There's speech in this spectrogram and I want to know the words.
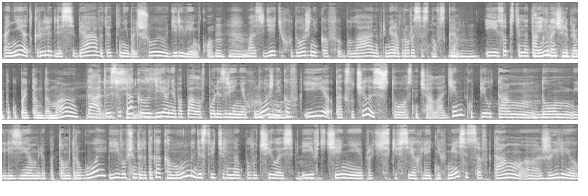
они открыли для себя вот эту небольшую деревеньку. Угу. А среди этих художников была, например, Аврора Сосновская. Угу. И, собственно, так... И они начали прям покупать там дома. Да, то есть вот так деревня попала в поле зрения художников, угу. и так случилось, что сначала один купил там угу. дом или землю, потом другой, и, в общем-то, это такая коммуна действительно получилась, угу. и в течение практически всех летних месяцев там э, жили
